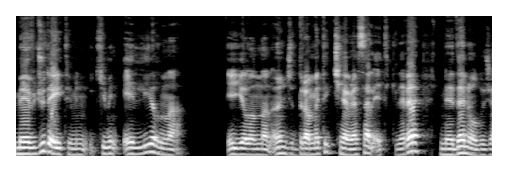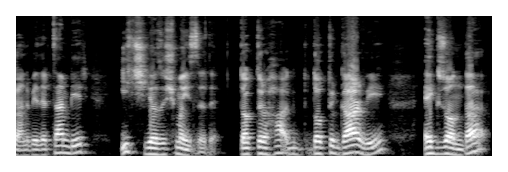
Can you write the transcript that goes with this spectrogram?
mevcut eğitimin 2050 yılına yılından önce dramatik çevresel etkilere neden olacağını belirten bir iç yazışma izledi. Dr. Ha Dr. Garvey Exxon'da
